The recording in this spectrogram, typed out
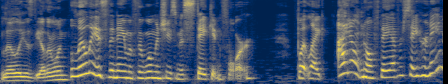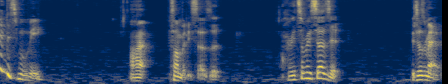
Lily is the other one? Lily is the name of the woman she's mistaken for. But like, I don't know if they ever say her name in this movie. Uh, somebody says it. I Alright, somebody says it. It doesn't matter.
